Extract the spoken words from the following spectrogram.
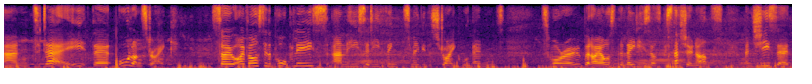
And today, they're all on strike. So I've asked in the port police, and he said he thinks maybe the strike will end tomorrow. But I asked the lady who sells pistachio nuts, and she said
